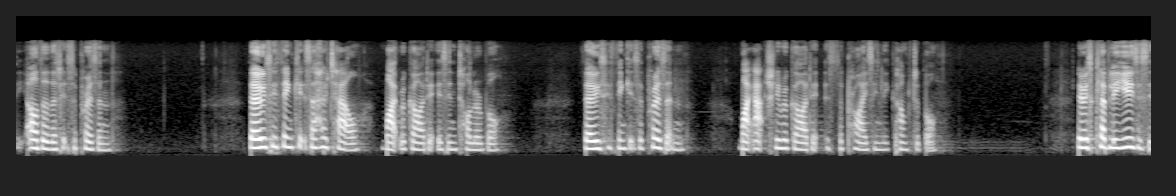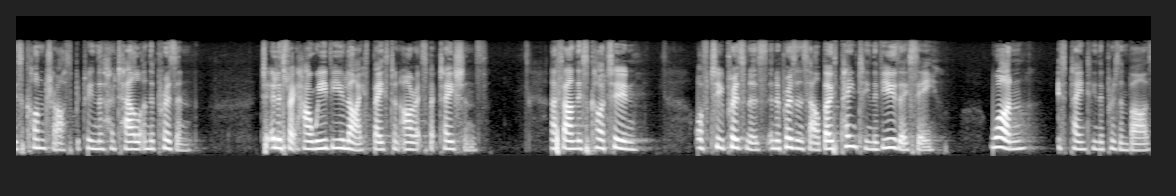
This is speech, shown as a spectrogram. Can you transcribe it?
the other that it's a prison. Those who think it's a hotel might regard it as intolerable. Those who think it's a prison might actually regard it as surprisingly comfortable. Lewis cleverly uses this contrast between the hotel and the prison to illustrate how we view life based on our expectations. I found this cartoon of two prisoners in a prison cell, both painting the view they see. One is painting the prison bars,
